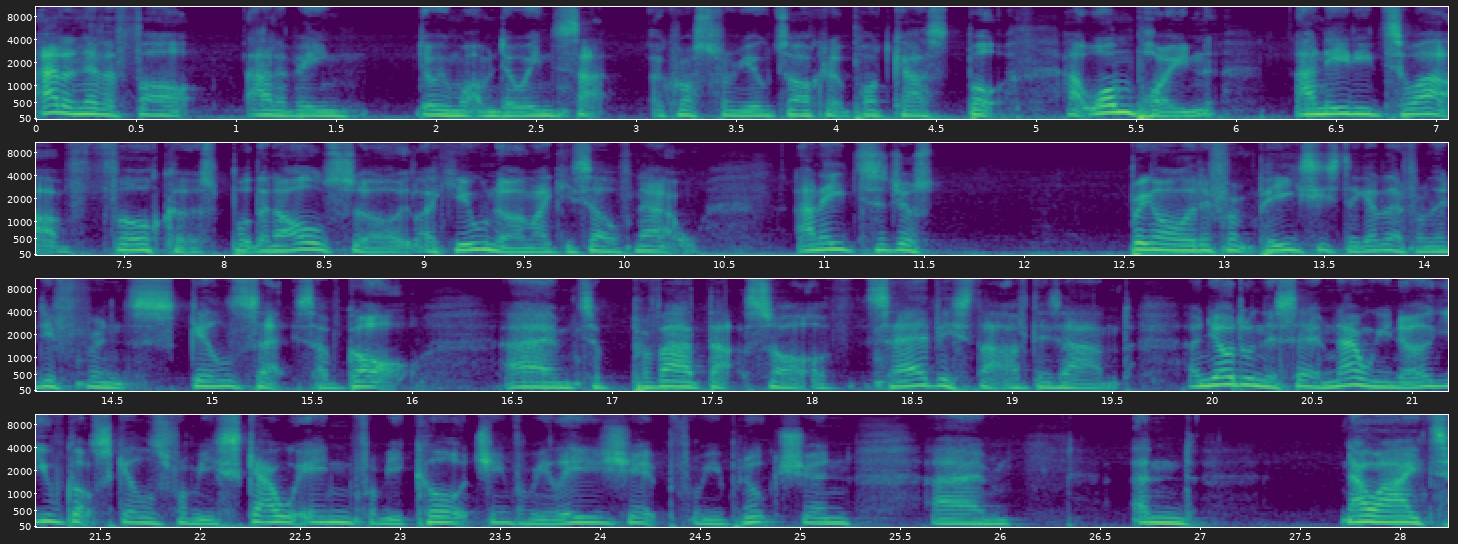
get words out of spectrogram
I'd have never thought I'd have been doing what I'm doing, sat across from you talking at a podcast. But at one point, I needed to have focus. But then also, like you know, like yourself now, I need to just bring all the different pieces together from the different skill sets I've got um, to provide that sort of service that I've designed. And you're doing the same now. You know, you've got skills from your scouting, from your coaching, from your leadership, from your production, um, and now IT,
